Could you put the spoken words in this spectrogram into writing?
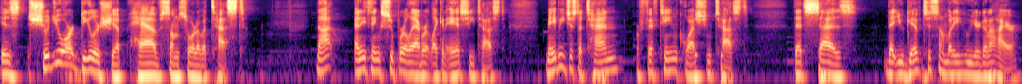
is should your dealership have some sort of a test? Not anything super elaborate like an ASE test, maybe just a 10 or 15 question test that says that you give to somebody who you're going to hire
